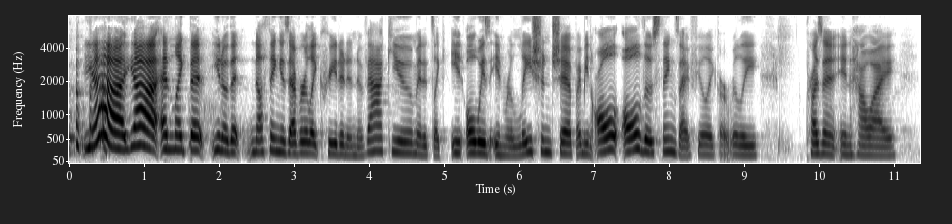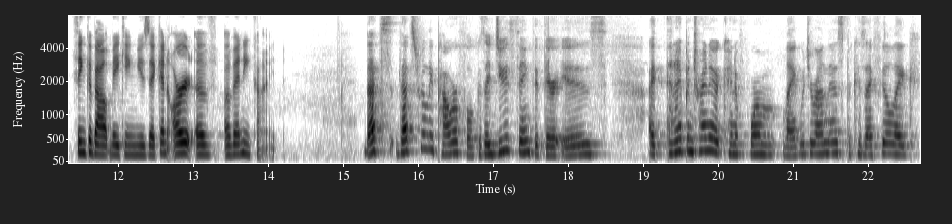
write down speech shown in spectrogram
yeah, yeah. And like that, you know, that nothing is ever like created in a vacuum and it's like it always in relationship. I mean, all all those things I feel like are really present in how I think about making music and art of, of any kind. That's that's really powerful because I do think that there is I and I've been trying to kind of form language around this because I feel like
